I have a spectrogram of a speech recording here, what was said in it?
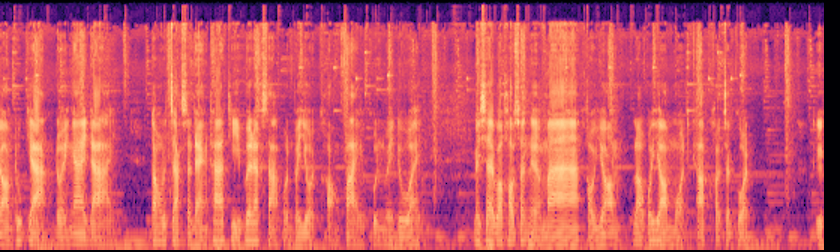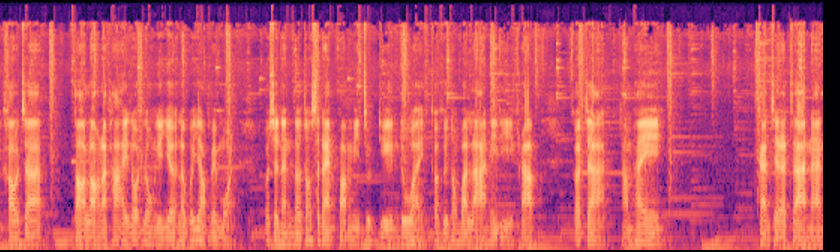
ยอมทุกอย่างโดยง่ายดาย ต้องรู้จักแสดงท่าทีเพื่อรักษาผลประโยชน์ของฝ่ายคุณไว้ด้วย ไม่ใช่ว่าเขาเสนอมาเขายอมเราก็ยอมหมดครับ เขาจะกด หรือเขาจะต่อรองราคาให้ลดลงเยอะๆ เราก็ยอมไปหมด เพราะฉะนั้นเราต้องแสดงความมีจุดยืนด้วย ก็คือต้องบาลานซ์ให้ดีครับ ก็จะทำให้ การเจรจานั้น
